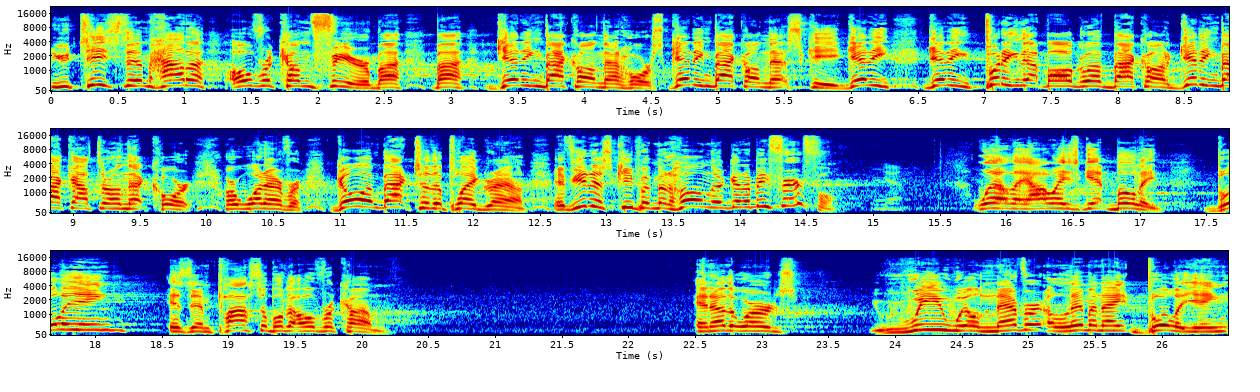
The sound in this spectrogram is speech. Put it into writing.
you teach them how to overcome fear by, by getting back on that horse, getting back on that ski, getting, getting, putting that ball glove back on, getting back out there on that court or whatever, going back to the playground. If you just keep them at home, they're going to be fearful. Well, they always get bullied. Bullying is impossible to overcome. In other words, we will never eliminate bullying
